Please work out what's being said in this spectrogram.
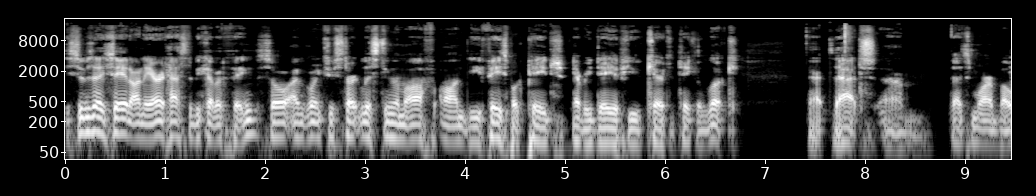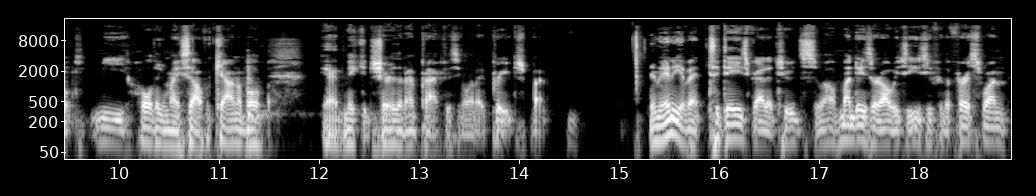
as soon as I say it on air, it has to become a thing. So, I'm going to start listing them off on the Facebook page every day if you care to take a look at that. Um, that's more about me holding myself accountable and making sure that I'm practicing what I preach. But in any event, today's gratitudes, well, Mondays are always easy for the first one.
